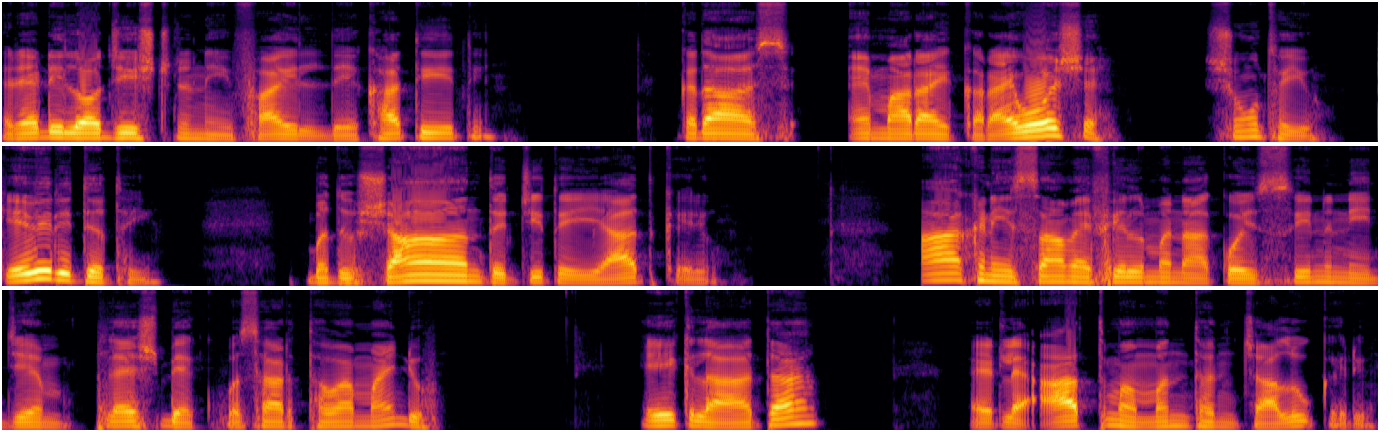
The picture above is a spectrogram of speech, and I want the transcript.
રેડિયોલોજિસ્ટની ફાઇલ દેખાતી હતી. કદાચ એમઆરઆઈ કરાવ્યો હશે? શું થયું? કેવી રીતે થયું? બધું શાંત ચિત્તે યાદ કર્યું. આંખની સામે ફિલ્મના કોઈ સીનની જેમ ફ્લેશબેક પસાર થવા માંડ્યું. એકલા હતા એટલે આત્મમંથન ચાલુ કર્યું.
